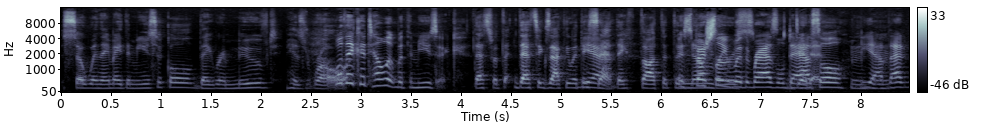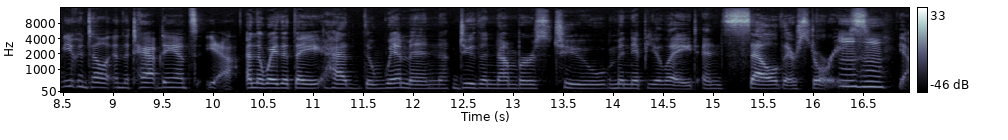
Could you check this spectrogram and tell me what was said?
so when they made the musical, they removed his role. Well, they could tell it with the music. that's what. th- that's exactly what they Yeah. said. They thought that the Especially with Razzle it. Mm-hmm. Dazzle. Yeah, that you can tell it in the tap dance. Yeah. and the way that they had the women do the numbers to manipulate and sell their stories. Mm-hmm. Yeah.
